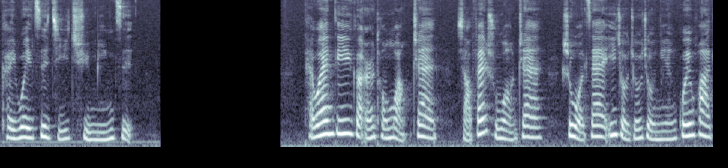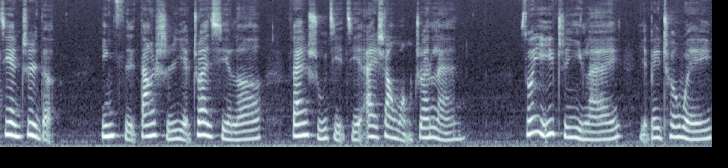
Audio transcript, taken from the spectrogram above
可以为自己取名字。台湾第一个儿童网站“小番薯网站”是我在一九九九年规划建制的，因此当时也撰写了“番薯姐姐爱上网”专栏。所以一直以来也被称为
